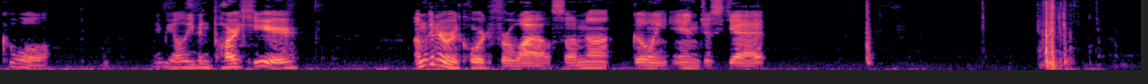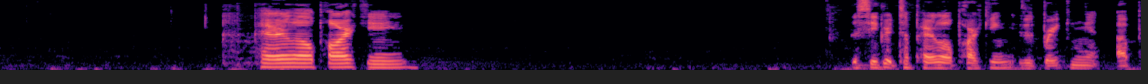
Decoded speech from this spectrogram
Cool. Maybe I'll even park here. I'm gonna record for a while, so I'm not going in just yet. Parallel parking. The secret to parallel parking is breaking it up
